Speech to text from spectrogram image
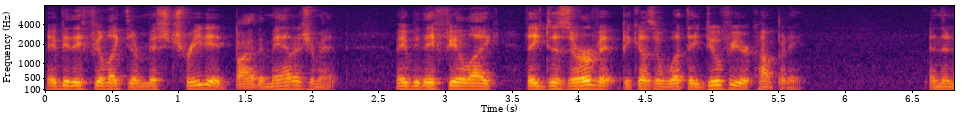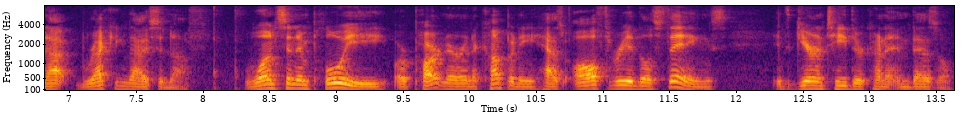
Maybe they feel like they're mistreated by the management. Maybe they feel like they deserve it because of what they do for your company and they're not recognized enough. Once an employee or partner in a company has all three of those things, it's guaranteed they're going to embezzle.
